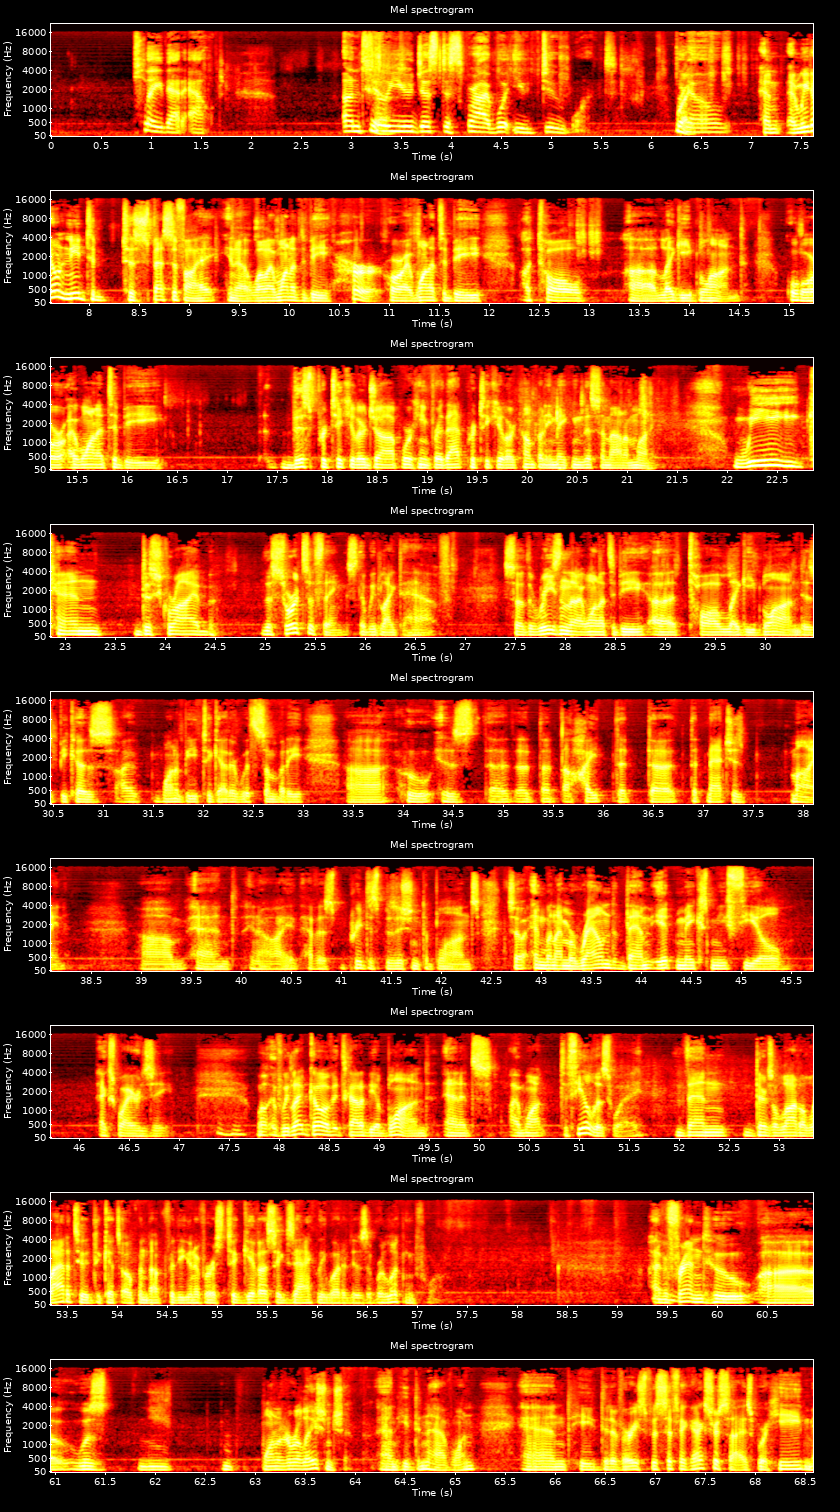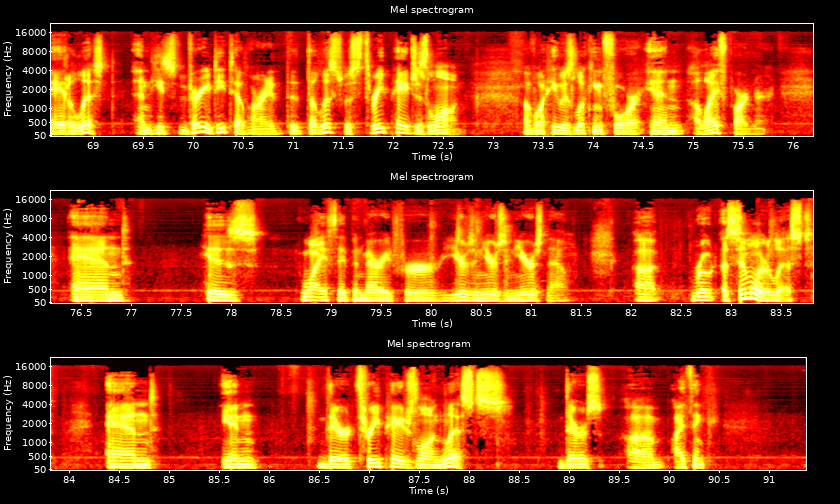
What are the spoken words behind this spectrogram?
play that out until yeah. you just describe what you do want. You right. Know? And and we don't need to to specify, you know, well I want it to be her or I want it to be a tall, uh, leggy blonde or I want it to be this particular job working for that particular company making this amount of money. We can describe the sorts of things that we'd like to have. So the reason that I want it to be a tall, leggy blonde is because I want to be together with somebody uh, who is the, the, the height that uh, that matches mine. Um, and you know, I have this predisposition to blondes. So, and when I'm around them, it makes me feel X, Y, or Z. Mm-hmm. Well, if we let go of it's got to be a blonde, and it's I want to feel this way, then there's a lot of latitude that gets opened up for the universe to give us exactly what it is that we're looking for. I have a friend who uh, was wanted a relationship and he didn't have one, and he did a very specific exercise where he made a list, and he's very detail oriented. The, the list was three pages long of what he was looking for in a life partner, and his wife, they've been married for years and years and years now, uh, wrote a similar list. And in their three page long lists, there's, um, I think,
